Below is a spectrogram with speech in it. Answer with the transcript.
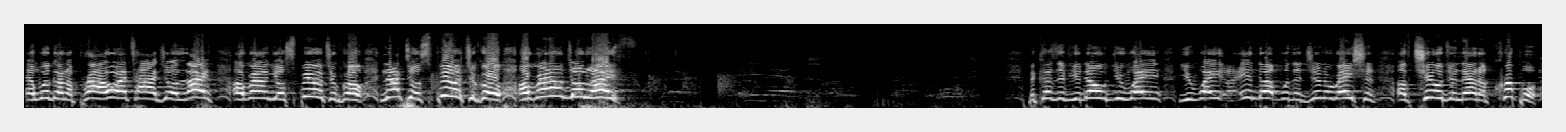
and we're going to prioritize your life around your spiritual growth, not your spiritual growth around your life. Because if you don't, you you end up with a generation of children that are crippled.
